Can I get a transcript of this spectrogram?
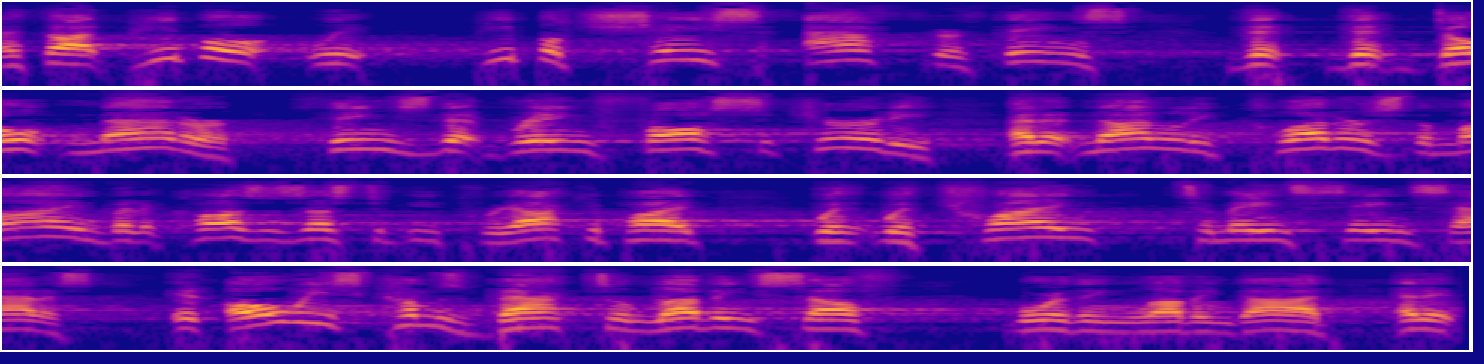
I thought people, we, people chase after things that, that don't matter, things that bring false security. And it not only clutters the mind, but it causes us to be preoccupied with, with trying to maintain status. It always comes back to loving self more than loving God. And it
